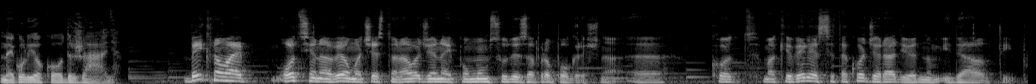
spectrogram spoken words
nego li oko održanja. Becknova je ocjena veoma često navođena i po mom sudu je zapravo pogrešna. E, kod Makevelija se također radi o jednom ideal tipu.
